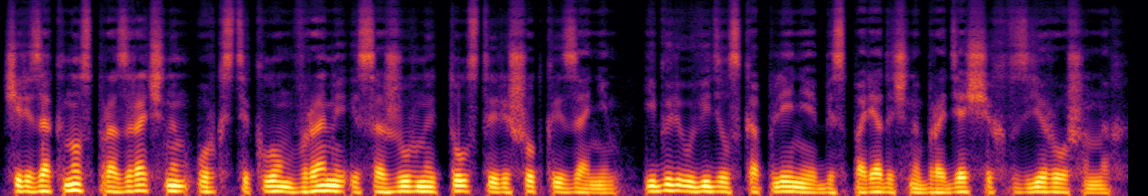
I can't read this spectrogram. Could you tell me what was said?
Через окно с прозрачным оргстеклом в раме и с ажурной толстой решеткой за ним, Игорь увидел скопление беспорядочно бродящих взъерошенных,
